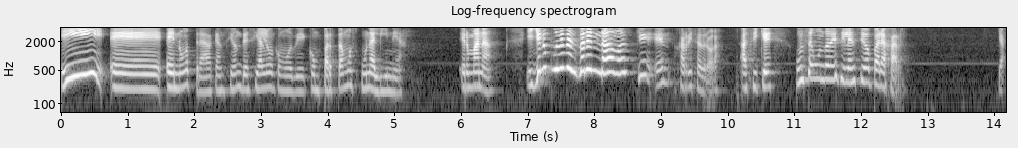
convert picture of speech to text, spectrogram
y eh, en otra canción decía algo como de compartamos una línea. Hermana. Y yo no pude pensar en nada más que en Harry se droga. Así que un segundo de silencio para Harry. Ya.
